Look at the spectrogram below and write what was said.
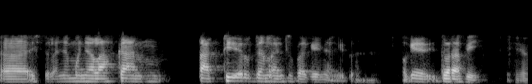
uh, istilahnya menyalahkan takdir dan lain sebagainya gitu oke okay, itu Raffi ya.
